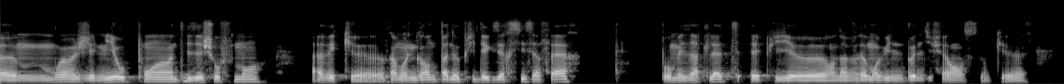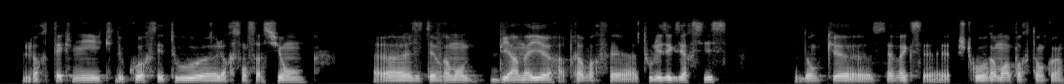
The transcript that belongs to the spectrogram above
moi, j'ai mis au point des échauffements avec vraiment une grande panoplie d'exercices à faire pour mes athlètes, et puis on a vraiment vu une bonne différence. Donc leur technique de course et tout, leurs sensations, elles étaient vraiment bien meilleures après avoir fait tous les exercices. Donc c'est vrai que je trouve vraiment important quoi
